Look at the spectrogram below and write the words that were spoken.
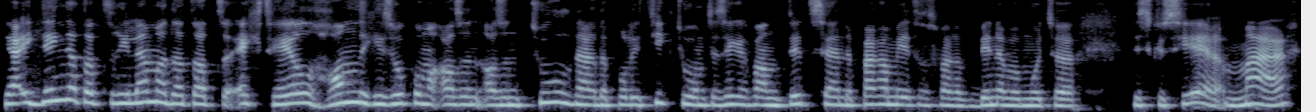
Ja, ik denk dat dat trilemma dat dat echt heel handig is ook om als een, als een tool naar de politiek toe om te zeggen van dit zijn de parameters waarbinnen we moeten discussiëren. Maar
